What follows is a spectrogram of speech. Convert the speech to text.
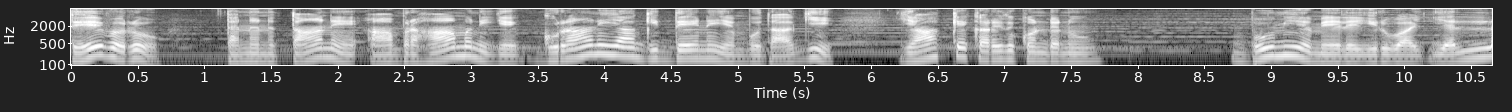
ದೇವರು ತನ್ನನ್ನು ತಾನೇ ಆಬ್ರಹಾಮನಿಗೆ ಗುರಾಣಿಯಾಗಿದ್ದೇನೆ ಎಂಬುದಾಗಿ ಯಾಕೆ ಕರೆದುಕೊಂಡನು? ಭೂಮಿಯ ಮೇಲೆ ಇರುವ ಎಲ್ಲ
